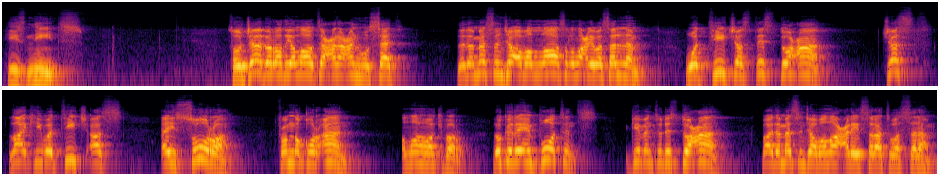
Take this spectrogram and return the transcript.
his needs. So Jabir radiallahu ta'ala anhu said that the Messenger of Allah sallallahu alayhi wasallam would teach us this dua just like he would teach us a surah from the Quran. Allahu Akbar. Look at the importance given to this dua by the Messenger of Allah alayhi salatu wasalam.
